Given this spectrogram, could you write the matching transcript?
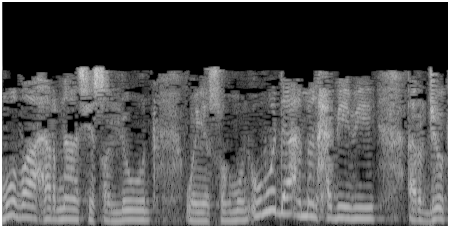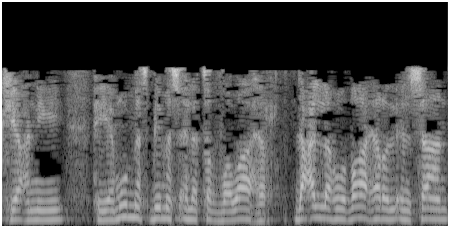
مو ظاهر ناس يصلون ويصومون. ومو دائما حبيبي أرجوك يعني هي مو بمسألة الظواهر. لعله ظاهر الإنسان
